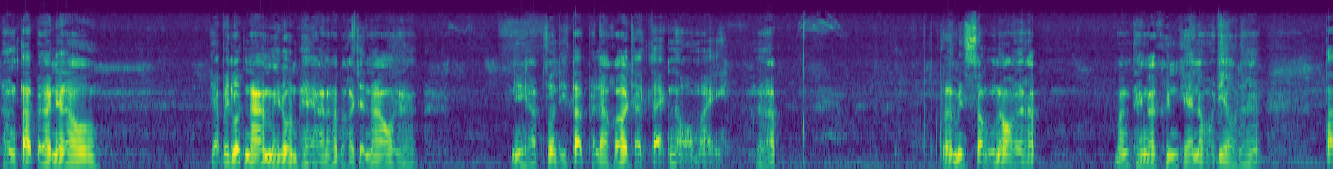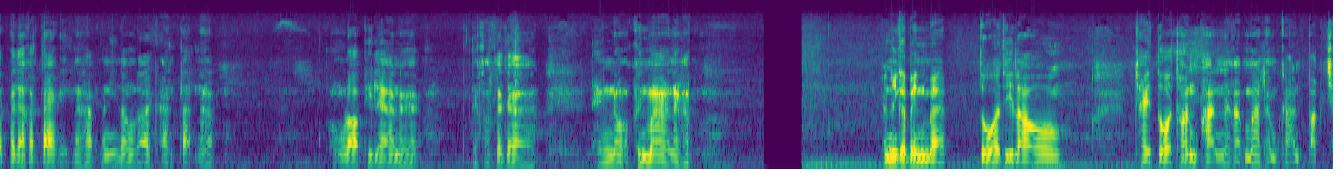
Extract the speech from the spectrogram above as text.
หลังตัดไปแล้วเนี่ยเรา อย่าไปรดน้ำให้โดนแผลนะครับเดี๋ยวเขาจะเน่านะฮะนี่ครับ ส่วนที่ตัดไปแล้วก็จะแตกหน่อใหม่นะครับเพิ่มเป็นสองหน่อนะครับ บางแท่งก็ขึ้นแค่หน่อเดียวนะฮะตัดไปแล้วก็แตกอีกนะครับ อันนี้ต้องรอยการตัดนะครับ ของรอบที่แล้วนะฮะแต่เขาก็จะแทงหน่อขึ้นมานะครับ อันนี้ก็เป็นแบบตัวที่เราใช้ตัวท่อนพันนะครับ มาทำการปักช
